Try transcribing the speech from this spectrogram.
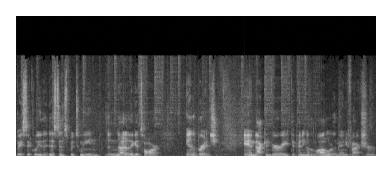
basically the distance between the nut of the guitar and the bridge. And that can vary depending on the model or the manufacturer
